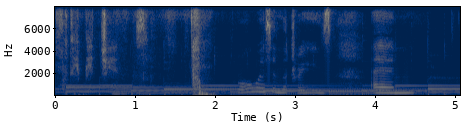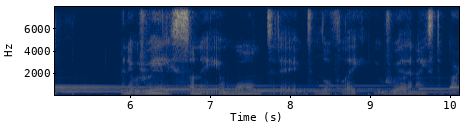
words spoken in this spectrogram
Bloody pigeons. Always in the trees. Um, and it was really sunny and warm today. It was lovely. It was really nice to bike.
